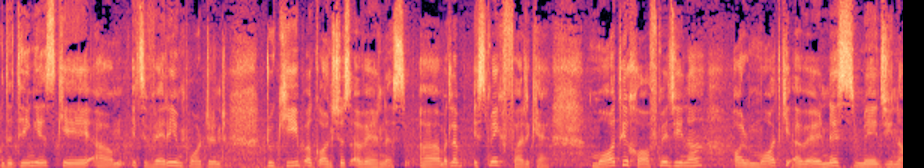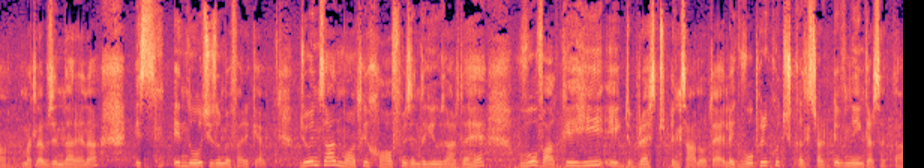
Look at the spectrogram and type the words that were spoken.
the thing is کہ it's very important to keep a conscious awareness مطلب اس میں ایک فرق ہے موت کے خوف میں جینا اور موت کی اویئرنیس میں جینا مطلب زندہ رہنا، اس، ان دو چیزوں میں فرق ہے۔ جو انسان موت کے خوف میں زندگی گزارتا ہے، وہ واقعی ہی ایک ڈپریسڈ انسان ہوتا ہے۔ لائک وہ پھر کچھ کنسٹرکٹیو نہیں کر سکتا۔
